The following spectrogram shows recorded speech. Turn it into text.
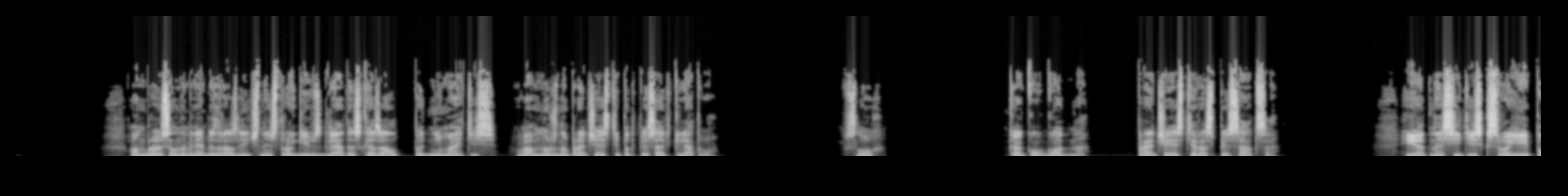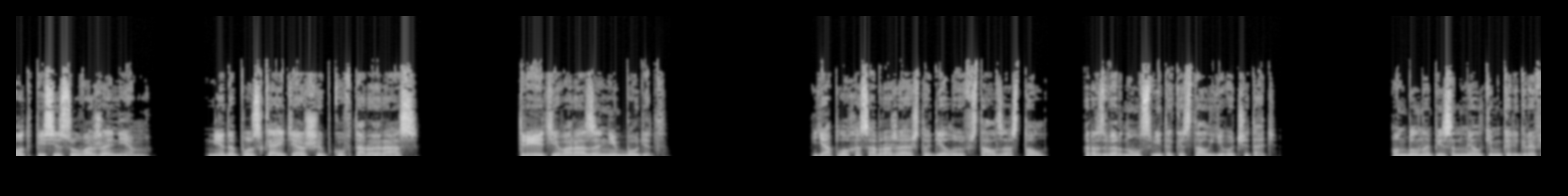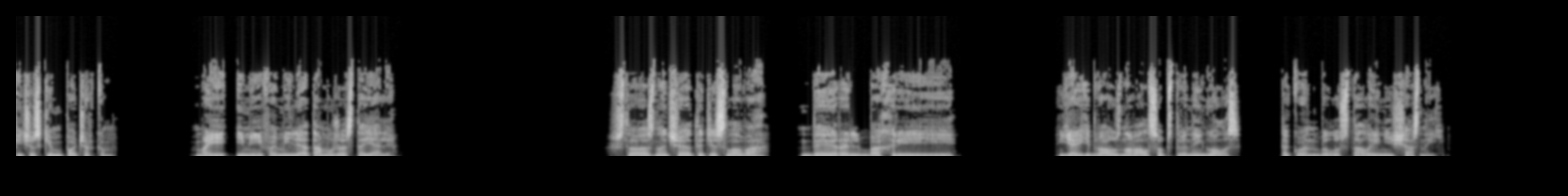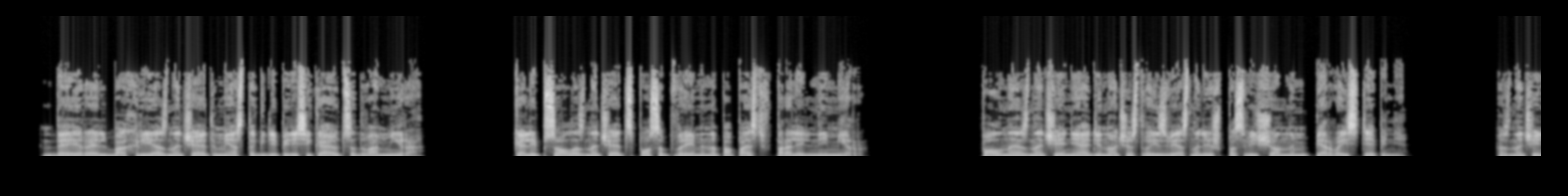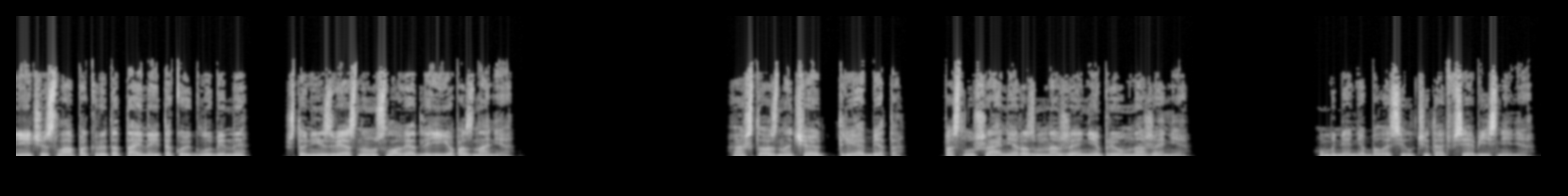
Он бросил на меня безразличный строгий взгляд и сказал «Поднимайтесь, вам нужно прочесть и подписать клятву». Вслух? Как угодно. Прочесть и расписаться. И относитесь к своей подписи с уважением. Не допускайте ошибку второй раз. Третьего раза не будет. Я, плохо соображая, что делаю, встал за стол, развернул свиток и стал его читать. Он был написан мелким каллиграфическим почерком. Мои имя и фамилия там уже стояли. Что означают эти слова? Дейр эль-Бахри и... Я едва узнавал собственный голос. Такой он был усталый и несчастный. Дейр эль-Бахри означает место, где пересекаются два мира. Калипсол означает способ временно попасть в параллельный мир. Полное значение одиночества известно лишь посвященным первой степени. Значение числа покрыто тайной такой глубины, что неизвестны условия для ее познания. А что означают три обета? Послушание, размножение, приумножение. У меня не было сил читать все объяснения.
